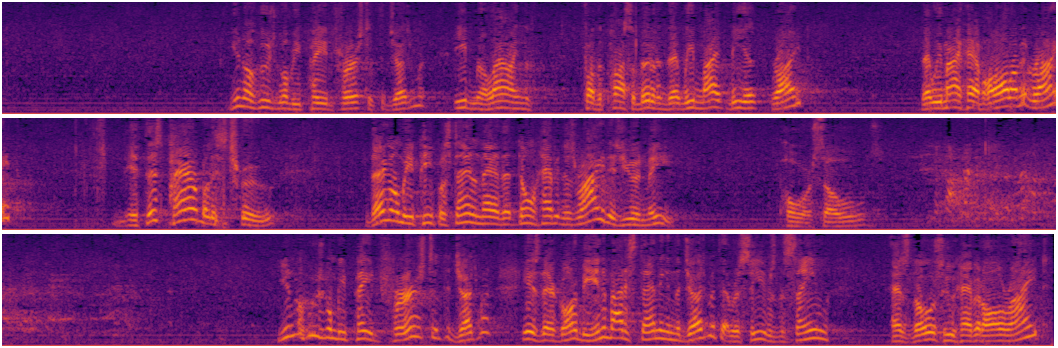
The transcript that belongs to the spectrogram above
You know who's going to be paid first at the judgment? Even allowing the, for the possibility that we might be right? That we might have all of it right? If this parable is true, there are going to be people standing there that don't have it as right as you and me. Poor souls. You know who's going to be paid first at the judgment? Is there going to be anybody standing in the judgment that receives the same as those who have it all right?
